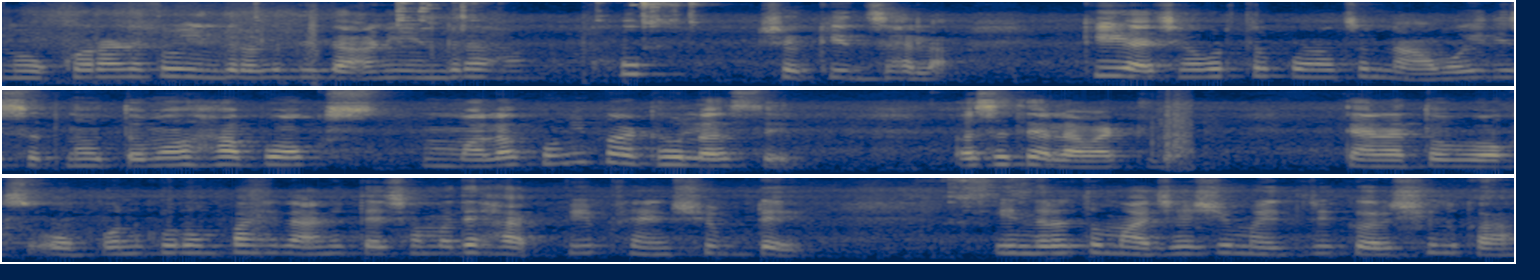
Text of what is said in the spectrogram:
नोकराने तो इंद्राला दिला आणि इंद्रा खूप चकित झाला की याच्यावर तर कोणाचं नावही दिसत नव्हतं. मग हा बॉक्स मला कोणी पाठवला असेल? असं त्याला वाटलं. त्यानं तो बॉक्स ओपन करून पाहिला आणि त्याच्यामध्ये हॅपी फ्रेंडशिप डे इंद्र तू माझ्याशी मैत्री करशील का?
